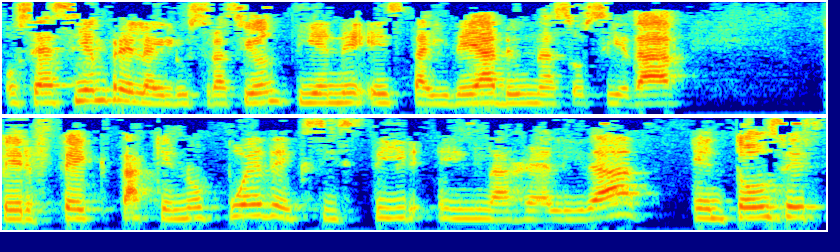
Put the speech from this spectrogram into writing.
O sea, siempre la ilustración tiene esta idea de una sociedad perfecta que no puede existir en la realidad. Entonces,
